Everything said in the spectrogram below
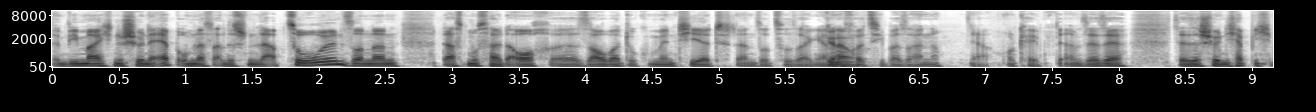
wie mache ich eine schöne App, um das alles schnell abzuholen, sondern das muss halt auch äh, sauber dokumentiert dann sozusagen ja, genau. nachvollziehbar sein. Ne? Ja, okay. Sehr, sehr, sehr, sehr schön. Ich habe mich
